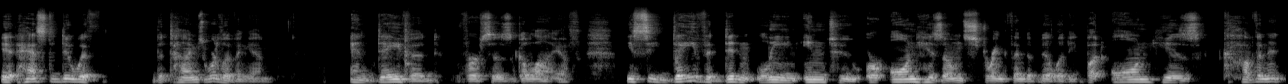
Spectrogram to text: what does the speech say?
It has to do with the times we're living in and David versus Goliath. You see, David didn't lean into or on his own strength and ability, but on his covenant,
